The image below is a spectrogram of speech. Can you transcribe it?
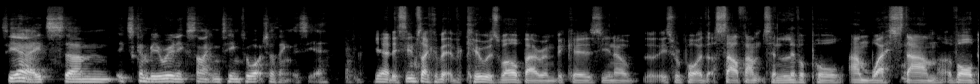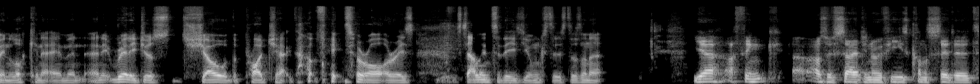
so yeah, it's um, it's going to be a really exciting team to watch. I think this year. Yeah, it seems like a bit of a coup as well, Beren, because you know it's reported that Southampton, Liverpool, and West Ham have all been looking at him, and, and it really just showed the project that Victor Orta is selling to these youngsters, doesn't it? Yeah, I think uh, as we've said, you know, if he's considered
